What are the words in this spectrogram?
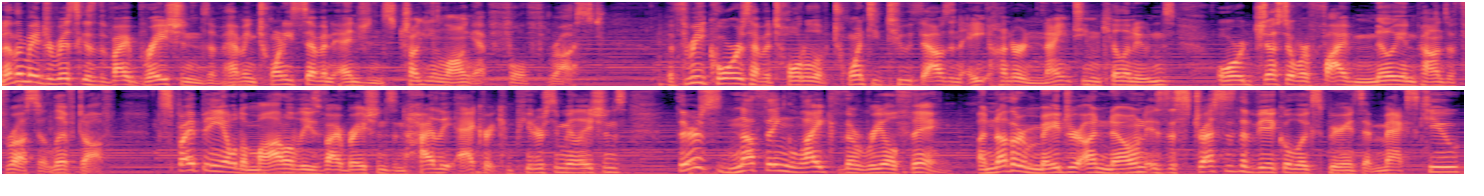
Another major risk is the vibrations of having 27 engines chugging along at full thrust. The three cores have a total of 22,819 kilonewtons, or just over 5 million pounds of thrust at liftoff. Despite being able to model these vibrations in highly accurate computer simulations, there's nothing like the real thing. Another major unknown is the stresses the vehicle will experience at max Q,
